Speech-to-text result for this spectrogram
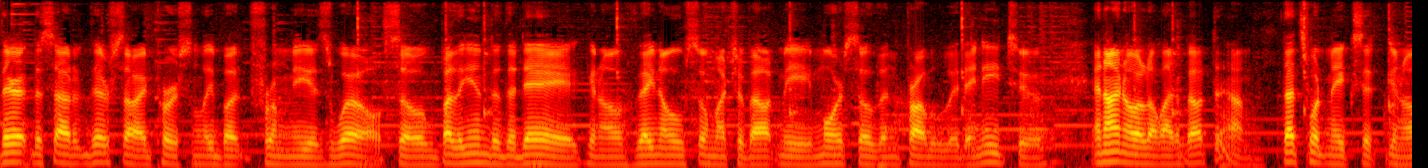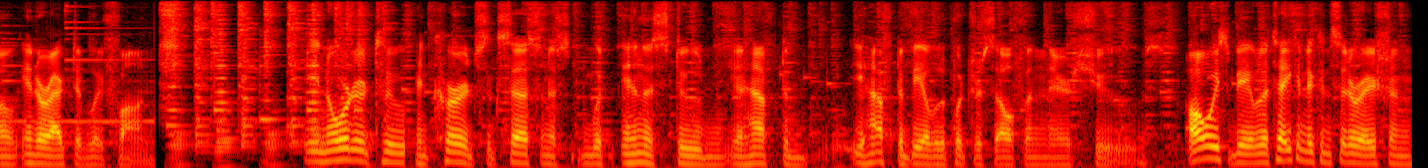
their the side of their side personally but from me as well. So by the end of the day you know they know so much about me more so than probably they need to and I know a lot about them. That's what makes it, you know, interactively fun. In order to encourage success in a, within a student, you have to you have to be able to put yourself in their shoes. Always be able to take into consideration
